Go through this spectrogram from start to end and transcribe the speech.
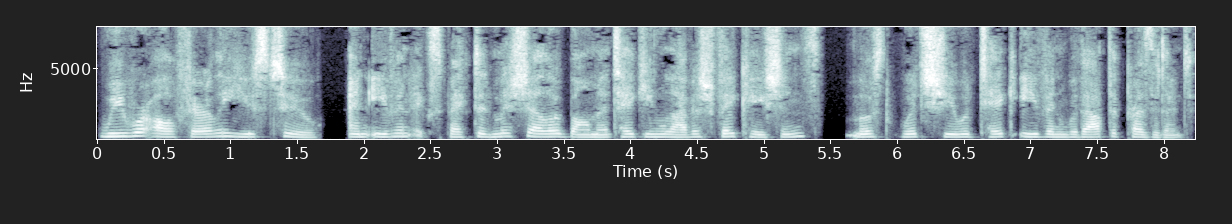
We were all fairly used to, and even expected Michelle Obama taking lavish vacations, most which she would take even without the president.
